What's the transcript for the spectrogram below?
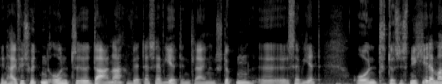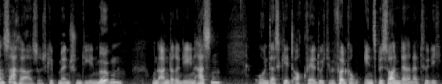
den Haifischhütten und äh, danach wird er serviert, in kleinen Stücken äh, serviert und das ist nicht jedermanns Sache, also es gibt Menschen, die ihn mögen und andere, die ihn hassen und das geht auch quer durch die Bevölkerung. Insbesondere natürlich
